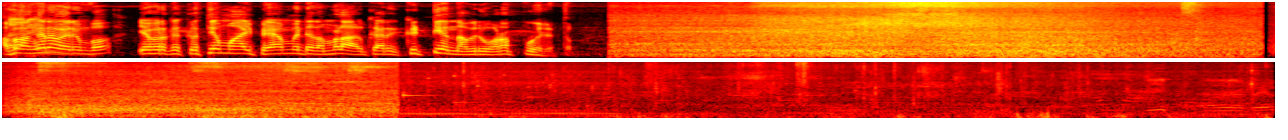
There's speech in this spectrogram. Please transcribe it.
അപ്പോൾ അങ്ങനെ വരുമ്പോൾ ഇവർക്ക് കൃത്യമായി പേയ്മെന്റ് നമ്മളെ ആൾക്കാർക്ക് കിട്ടിയെന്ന് അവർ ഉറപ്പുവരുത്തും.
